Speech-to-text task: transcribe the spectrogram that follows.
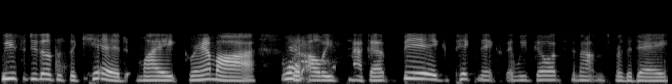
We used to do those as a kid. My grandma would always pack up big picnics, and we'd go up to the mountains for the day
